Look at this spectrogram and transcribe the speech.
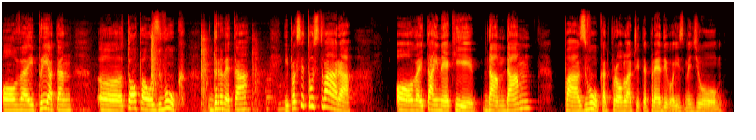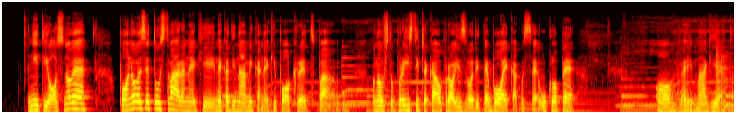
ovaj, prijatan uh, topao zvuk drveta Ipak se tu stvara ovaj, taj neki dam-dam, pa zvuk kad provlačite predivo između niti osnove, ponovo se tu stvara neki, neka dinamika, neki pokret, pa ono što proističe kao proizvodi, te boje kako se uklope, ovaj, magija je to.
